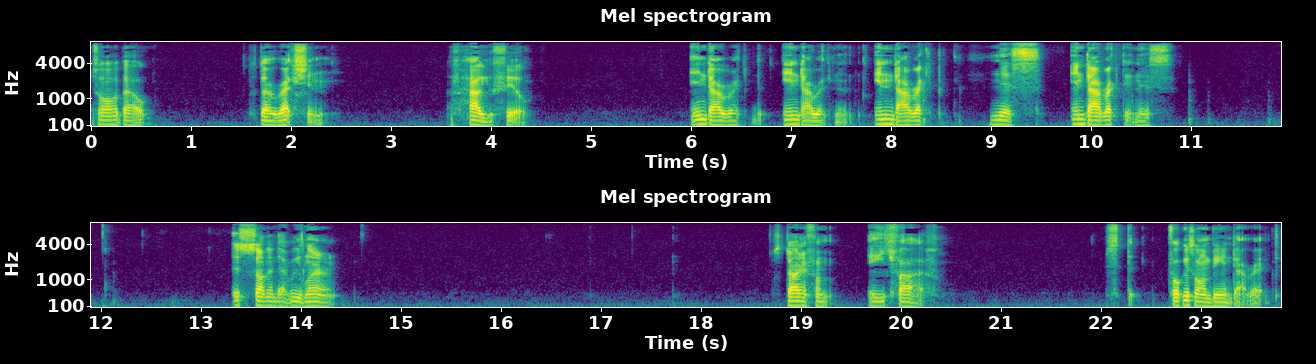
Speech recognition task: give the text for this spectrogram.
It's all about the direction of how you feel. Indirect, indirect, indirectness, indirectness is something that we learn starting from age five. St- focus on being direct.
